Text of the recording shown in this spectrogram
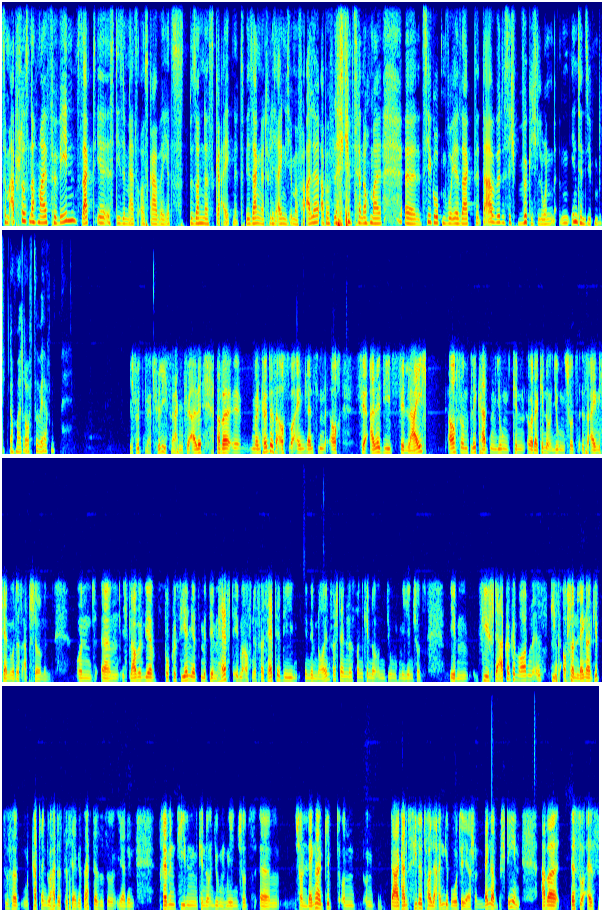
Zum Abschluss nochmal, für wen sagt ihr, ist diese März-Ausgabe jetzt besonders geeignet? Wir sagen natürlich eigentlich immer für alle, aber vielleicht gibt es ja nochmal äh, Zielgruppen, wo ihr sagt, da würde es sich wirklich lohnen, einen intensiven Blick nochmal drauf zu werfen. Ich würde natürlich sagen für alle, aber äh, man könnte es auch so eingrenzen, auch für alle, die vielleicht auch so einen Blick hatten, Jugend, kind, oder Kinder- und Jugendschutz ist eigentlich ja nur das Abschirmen. Und ähm, ich glaube, wir fokussieren jetzt mit dem Heft eben auf eine Facette, die in dem neuen Verständnis von Kinder- und Jugendmedienschutz eben viel stärker geworden ist, die es auch schon länger gibt. Das hat, Katrin, du hattest das ja gesagt, dass es so ja den präventiven Kinder- und Jugendmedienschutz ähm, schon länger gibt und, und da ganz viele tolle Angebote ja schon länger bestehen. Aber das so als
